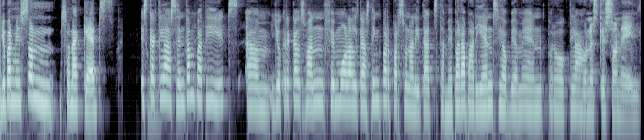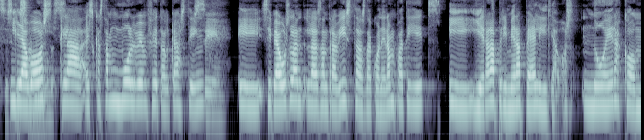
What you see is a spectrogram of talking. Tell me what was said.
Jo per mi són, són aquests. És que, clar, sent tan petits, um, jo crec que els van fer molt el càsting per personalitats, també per apariència, òbviament, però, clar... Bueno, és que són ells. És I que llavors, són ells. clar, és que està molt ben fet el càsting Sí. i si veus la, les entrevistes de quan eren petits i, i era la primera pel·li, llavors no era com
